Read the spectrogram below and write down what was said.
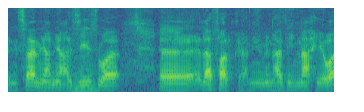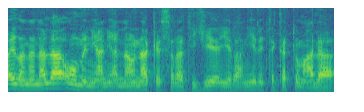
إنسان يعني عزيز و لا فرق يعني من هذه الناحية. وأيضا أنا لا أؤمن يعني أن هناك استراتيجية إيرانية للتكتم على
